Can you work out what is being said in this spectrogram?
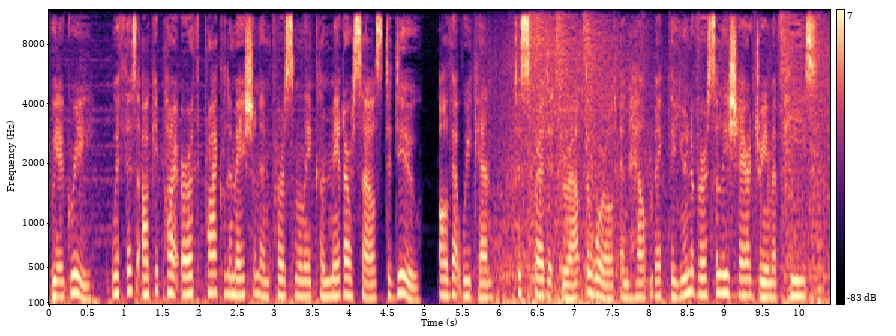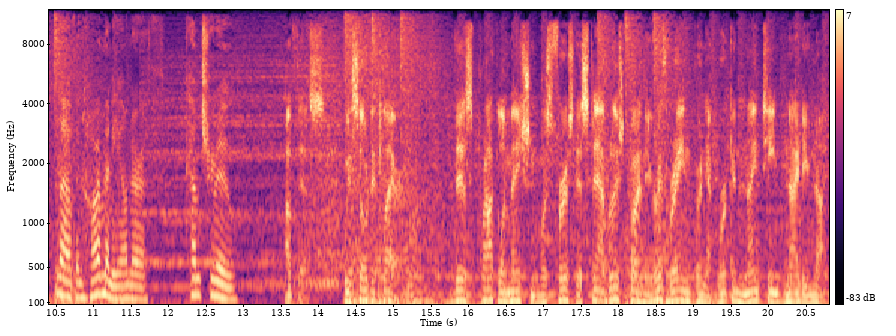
We agree with this Occupy Earth proclamation and personally commit ourselves to do all that we can to spread it throughout the world and help make the universally shared dream of peace, love and harmony on Earth come true. Of this, we so declare. This proclamation was first established by the Earth Rainbow Network in 1999.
